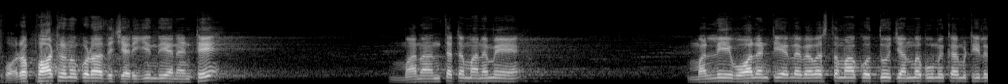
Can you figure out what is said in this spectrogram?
పొరపాటున కూడా అది జరిగింది అని అంటే మన అంతట మనమే మళ్ళీ వాలంటీర్ల వ్యవస్థ మాకొద్దు జన్మభూమి కమిటీలు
